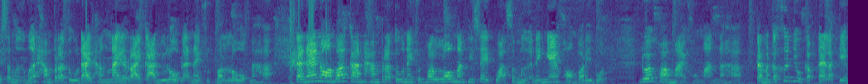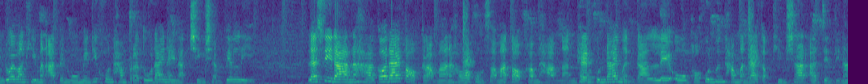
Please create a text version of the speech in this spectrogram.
ษเสมอเมื่อทำประตูได้ทั้งในรายการยุโรปและในฟุตบอลโลกนะคะ แต่แน่นอนว่าการทำประตูในฟุตบอลโลกมันพิเศษกว่าเสมอในแง่ของบริบทด้วยความหมายของมันนะคะ แต่มันก็ขึ้นอยู่กับแต่ละเกมด้วยบางทีมันอาจเป็นโมเมนต์ที่คุณทำประตูได้ในนัดชิงแชมเปี้ยนลีก และซีดานนะคะก็ได้ตอบกลับมานะคะ ว่าผมสามารถตอบคำถามนั้นแทนคุณได้เหมือนกันเลโอเพราะคุณเพิ่งทำมันได้กับทีมชาติอาร์เจนตินา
